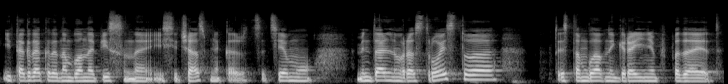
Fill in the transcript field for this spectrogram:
и тогда, когда она была написана, и сейчас, мне кажется, тему ментального расстройства. То есть там главная героиня попадает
